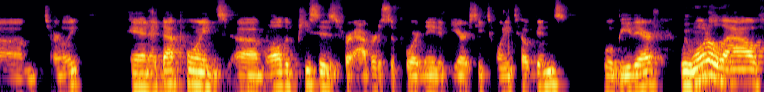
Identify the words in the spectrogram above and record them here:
um, internally. And at that point, um, all the pieces for Abra to support native ERC20 tokens will be there. We won't allow,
